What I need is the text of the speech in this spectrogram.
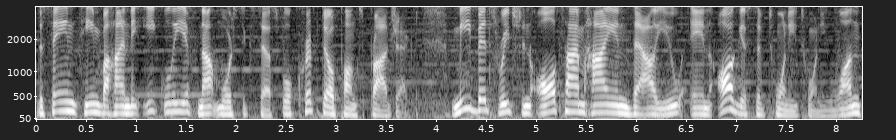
the same team behind the equally, if not more successful, CryptoPunks project. Meebits reached an all time high in value in August of 2021.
